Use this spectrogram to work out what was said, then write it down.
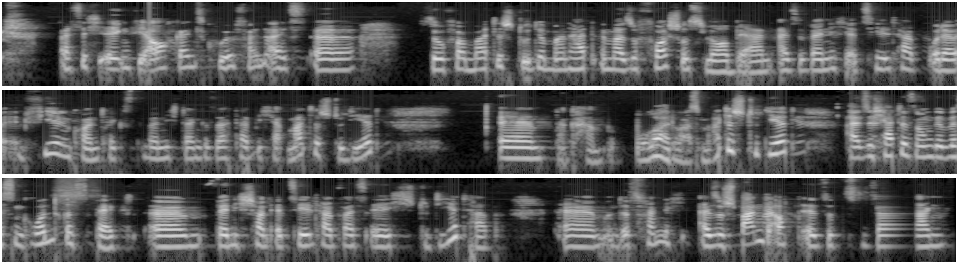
was ich irgendwie auch ganz cool fand als äh, so vom Mathestudium, man hat immer so Vorschusslorbeeren. Also wenn ich erzählt habe, oder in vielen Kontexten, wenn ich dann gesagt habe, ich habe Mathe studiert, ähm, dann kam, boah, du hast Mathe studiert. Also ich hatte so einen gewissen Grundrespekt, ähm, wenn ich schon erzählt habe, was ich studiert habe. Ähm, und das fand ich also spannend auch äh, sozusagen.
